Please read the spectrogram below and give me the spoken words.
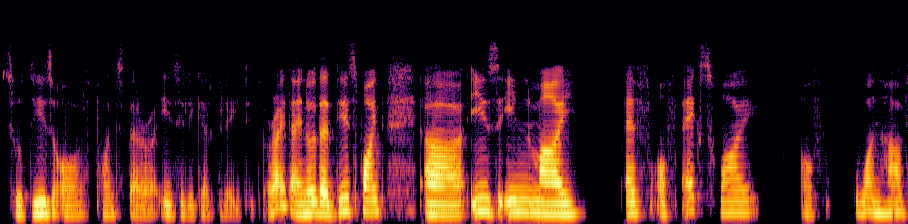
so these are points that are easily calculated. All right, I know that this point uh, is in my f of x, y of 1 half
